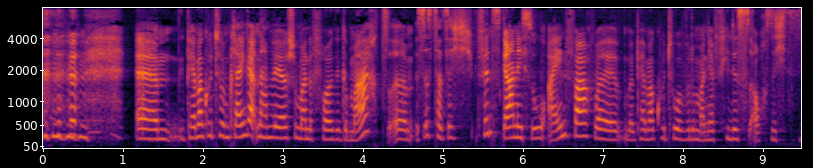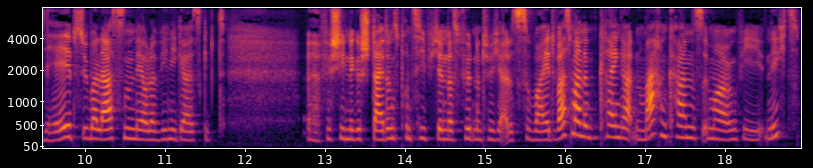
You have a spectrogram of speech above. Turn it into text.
ähm, Permakultur im Kleingarten haben wir ja schon mal eine Folge gemacht. Ähm, es ist tatsächlich, ich finde es gar nicht so einfach, weil bei Permakultur würde man ja vieles auch sich selbst überlassen, mehr oder weniger. Es gibt äh, verschiedene Gestaltungsprinzipien. Das führt natürlich alles zu weit. Was man im Kleingarten machen kann, ist immer irgendwie nichts.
